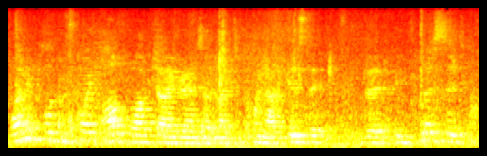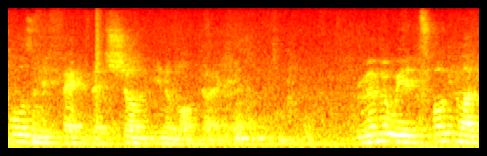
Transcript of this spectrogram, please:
one important point of block diagrams I'd like to point out is that the implicit cause and effect that's shown in a block diagram. Remember, we had spoken about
